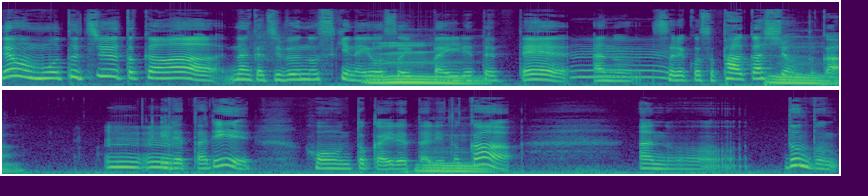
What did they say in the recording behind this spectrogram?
でももう途中とかはなんか自分の好きな要素いっぱい入れてってうん。あのそれこそパーカッションとかうんうん。入れたり、保音とか入れたりとか、あのどんどん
